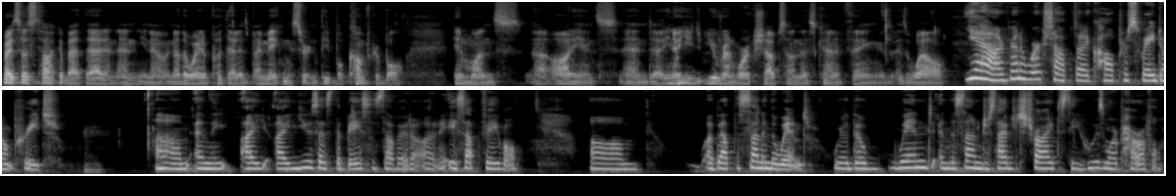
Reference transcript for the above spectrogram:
Right. So let's talk about that. And, and you know, another way to put that is by making certain people comfortable in one's uh, audience. And uh, you know, you you run workshops on this kind of thing as, as, well. Yeah, I run a workshop that I call "Persuade, Don't Preach,". Um, and the I, I use as the basis of it an Aesop fable. Um, about the sun and the wind, where the wind and the sun decided to try to see who is more powerful.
